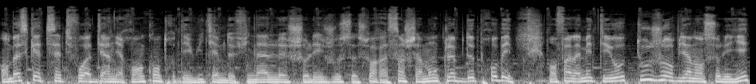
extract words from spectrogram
En basket, cette fois, dernière rencontre des huitièmes de finale. Cholet joue ce soir à Saint-Chamond, club de Pro B. Enfin, la météo, toujours bien ensoleillée.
